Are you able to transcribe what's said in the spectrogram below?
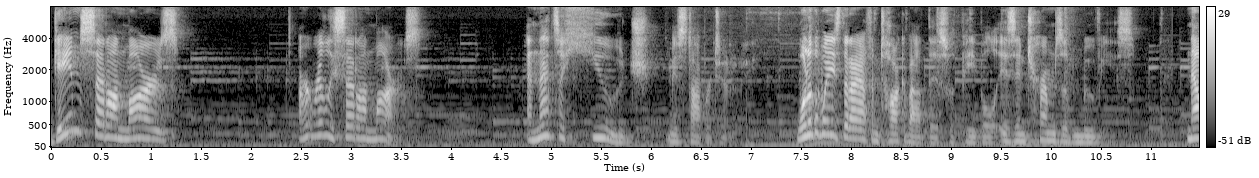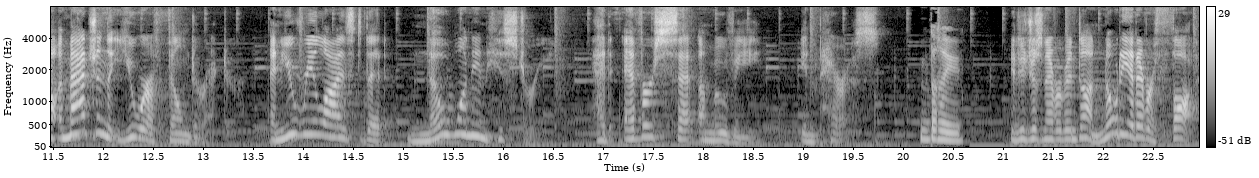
games set on Mars aren't really set on Mars. And that's a huge missed opportunity. One of the ways that I often talk about this with people is in terms of movies. Now, imagine that you were a film director and you realized that no one in history had ever set a movie in Paris. Bru. It had just never been done. Nobody had ever thought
